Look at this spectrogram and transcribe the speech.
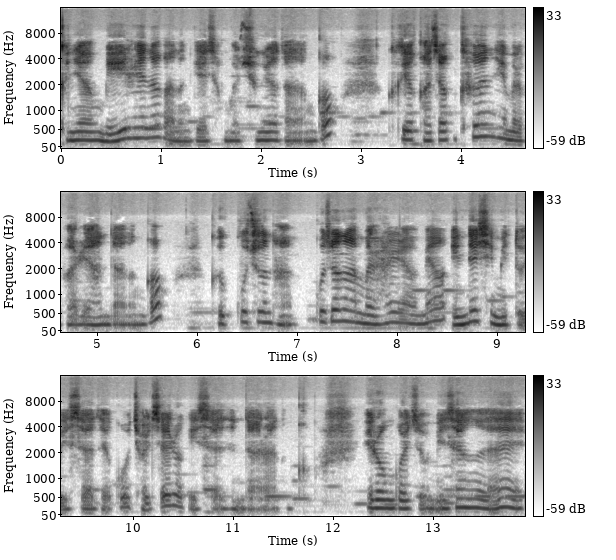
그냥 매일 해나가는 게 정말 중요하다는 거, 그게 가장 큰 힘을 발휘한다는 거, 그 꾸준함, 꾸준함을 하려면 인내심이 또 있어야 되고 절제력이 있어야 된다라는 거. 이런 걸 좀 인생을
